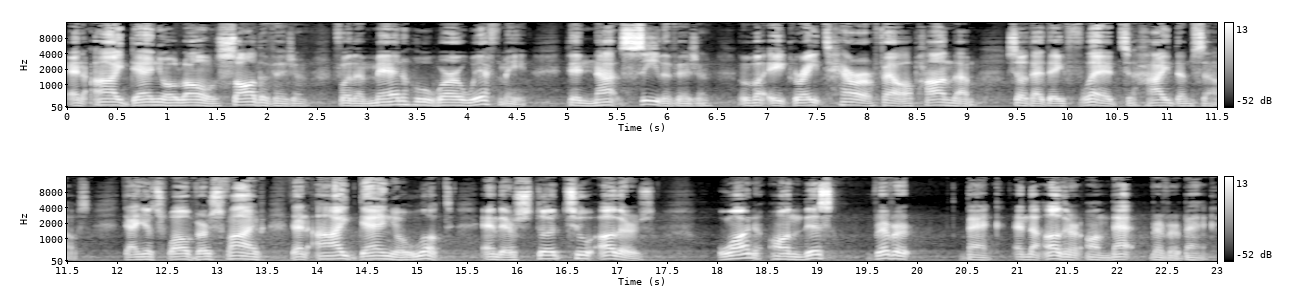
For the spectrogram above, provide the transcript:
and I, Daniel alone, saw the vision, for the men who were with me did not see the vision, but a great terror fell upon them, so that they fled to hide themselves. Daniel 12 verse 5, then I, Daniel, looked, and there stood two others, one on this river bank and the other on that river bank.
